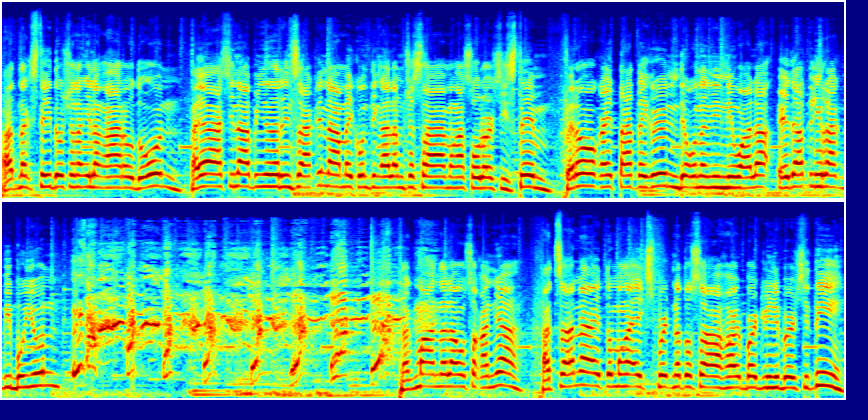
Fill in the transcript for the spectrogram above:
At nagstay daw siya ng ilang araw doon. Kaya sinabi niya na rin sa akin na may konting alam siya sa mga solar system. Pero kahit tatay ko yun, hindi ako naniniwala. Eh dating rugby boy yun. Nagmana lang ako sa kanya. At sana itong mga expert na to sa Harvard University,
